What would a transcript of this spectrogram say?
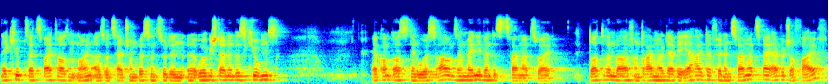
er cubt seit 2009, also zählt schon ein bisschen zu den äh, Urgesteinen des Cubens. Er kommt aus den USA und sein Main Event ist 2x2. Dort drin war er schon dreimal der WR-Halter für den 2x2 Average of 5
